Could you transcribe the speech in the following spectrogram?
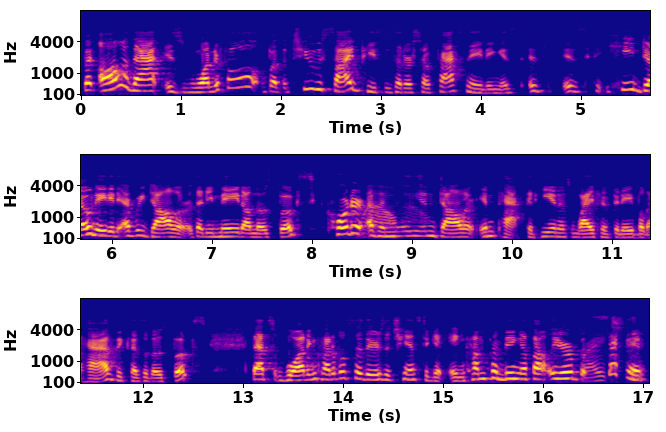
But all of that is wonderful. But the two side pieces that are so fascinating is is is he donated every dollar that he made on those books, quarter wow. of a million dollar impact that he and his wife have been able to have because of those books. That's one incredible. So there's a chance to get income from being a thought leader. But right. second,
